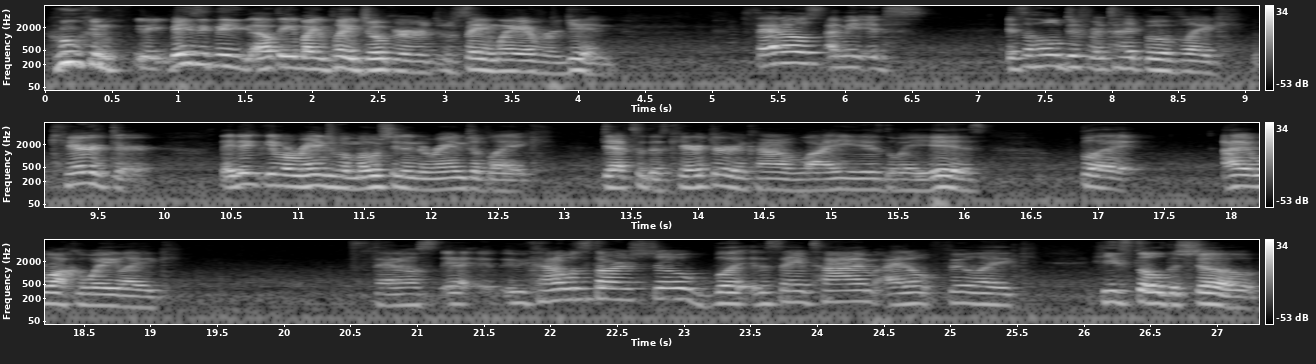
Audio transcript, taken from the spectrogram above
who can basically I don't think anybody can play Joker the same way ever again. Thanos, I mean it's it's a whole different type of like character. They didn't give a range of emotion and a range of like depth to this character and kind of why he is the way he is. But I didn't walk away like Thanos. It, it kind of was a star of the show, but at the same time, I don't feel like he stole the show.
